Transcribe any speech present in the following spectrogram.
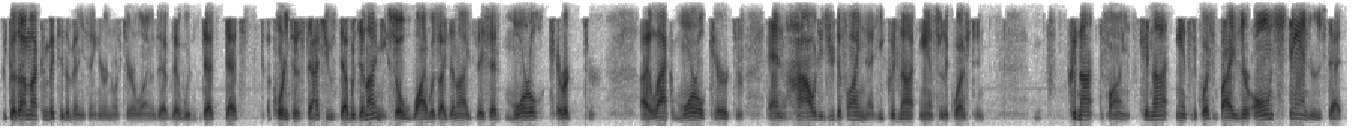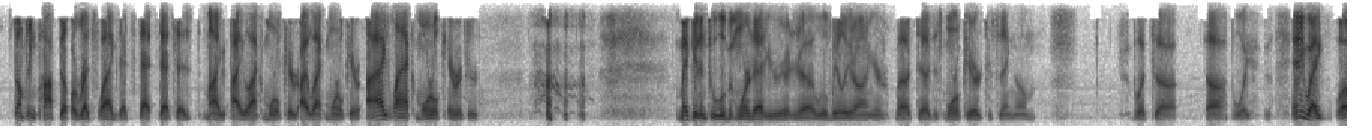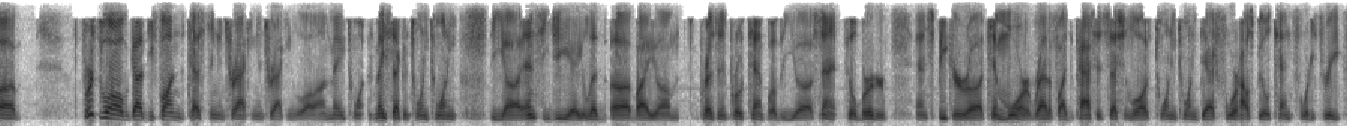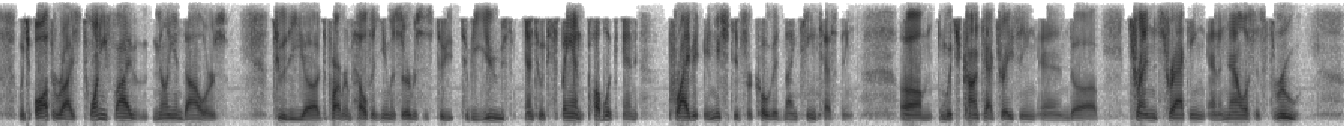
because I'm not convicted of anything here in North Carolina that that would that that's according to the statute that would deny me. So why was I denied? They said moral character. I lack moral character. And how did you define that? He could not answer the question. Could not define. Could not answer the question by their own standards that something popped up a red flag that that that says my I lack moral character. I lack moral character. I lack moral character. might get into a little bit more of that here uh, a little bit later on here, but uh, this moral character thing. Um, but uh, uh, boy, anyway, uh, first of all, we got to defund the testing and tracking and tracking law on May 20, May second, 2020. The uh, NCGA, led uh, by um, President pro temp of the uh, Senate, Phil Berger, and Speaker uh, Tim Moore ratified the passage session law 2020-4 House Bill 1043, which authorized $25 million to the uh, Department of Health and Human Services to, to be used and to expand public and private initiatives for COVID-19 testing, um, which contact tracing and uh, trends tracking and analysis through,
